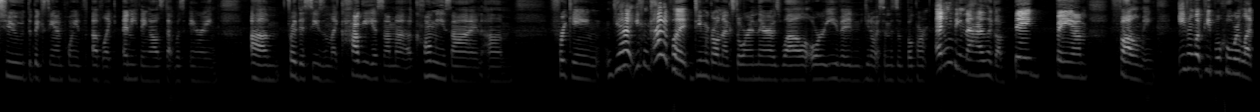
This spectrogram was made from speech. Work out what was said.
to the big standpoints of like anything else that was airing um, for this season, like Kaguya-sama, Komi-san, um, freaking yeah you can kind of put demon girl next door in there as well or even you know A ascendance of bookworm. Anything that has like a big bam following. Even with people who were like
